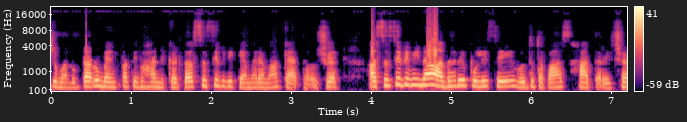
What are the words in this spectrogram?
જેમાં લૂંટારો બેંકમાંથી બહાર નીકળતા સીસીટીવી કેમેરામાં કેદ થયો છે. આ સીસીટીવીના આધારે પોલીસે વધુ તપાસ હાથ ધરી છે.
